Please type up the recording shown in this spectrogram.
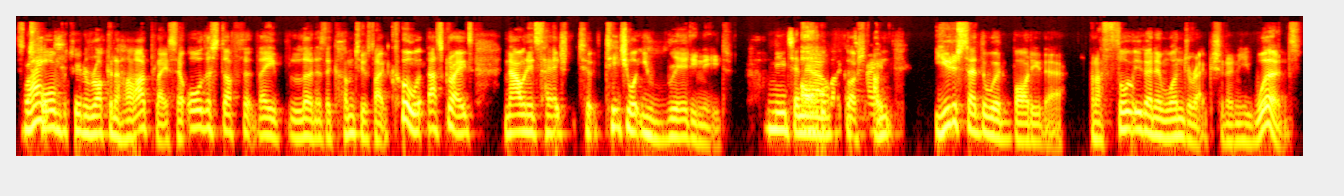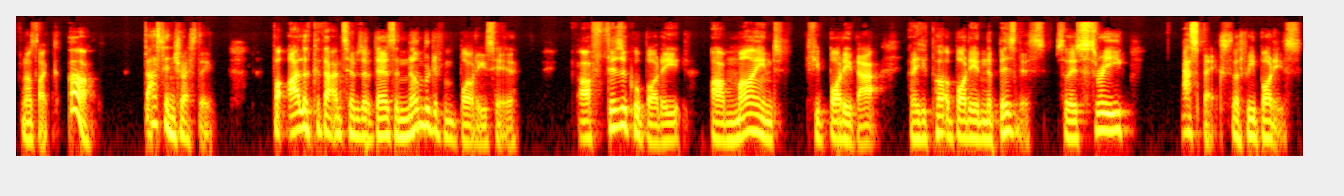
It's torn between a rock and a hard place. So all the stuff that they learn as they come to you, it's like, cool, that's great. Now I need to teach you what you really need. Need to know. Oh my gosh. right. You just said the word body there. And I thought you were going in one direction and you weren't. And I was like, oh, that's interesting. But I look at that in terms of there's a number of different bodies here. Our physical body, our mind, if you body that, and if you put a body in the business. So there's three aspects, the three bodies.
